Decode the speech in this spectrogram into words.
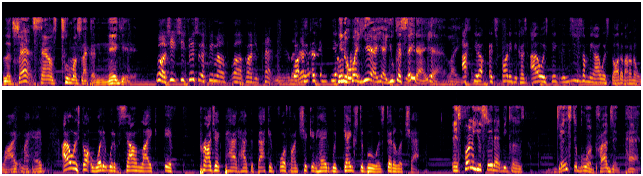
La Chat sounds too much like a nigga. Well, she she's basically a female uh, Project Pat nigga. Like, well, that's- you know, You know what? Yeah, yeah, you could say that. Yeah, like I, you know, it's funny because I always think, and this is something I always thought of. I don't know why in my head. I always thought what it would have sound like if Project Pat had the back and forth on Chicken Head with Gangsta Boo instead of La Chat. And it's funny you say that because Gangsta Boo and Project Pat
